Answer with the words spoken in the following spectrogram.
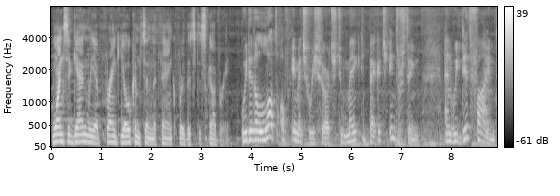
Once again, we have Frank Jochemsen to thank for this discovery. We did a lot of image research to make the package interesting. And we did find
